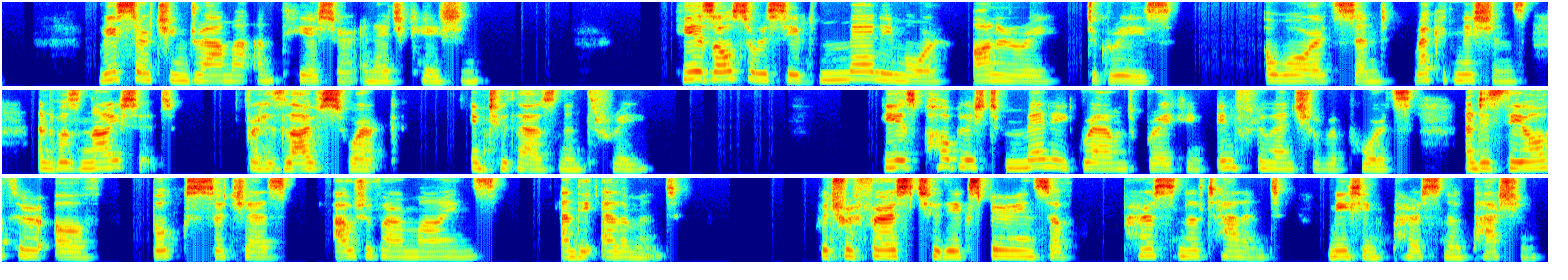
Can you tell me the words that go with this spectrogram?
researching drama and theatre in education. He has also received many more honorary degrees, awards, and recognitions, and was knighted for his life's work in 2003. He has published many groundbreaking, influential reports and is the author of books such as Out of Our Minds, and the element, which refers to the experience of personal talent meeting personal passion.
